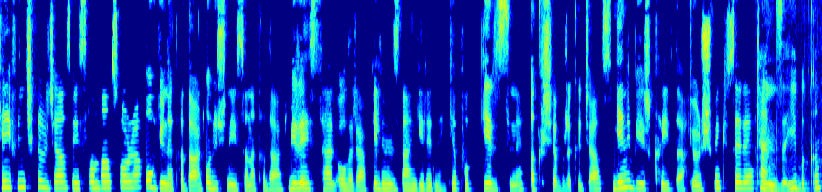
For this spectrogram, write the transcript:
Keyfini çıkaracağız Nisan'dan sonra o güne kadar 13 Nisan'a kadar bireysel olarak elimizden geleni yapıp gerisini akışa bırakacağız. Yeni bir kayıtta görüşmek üzere. Kendinize iyi bakın.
